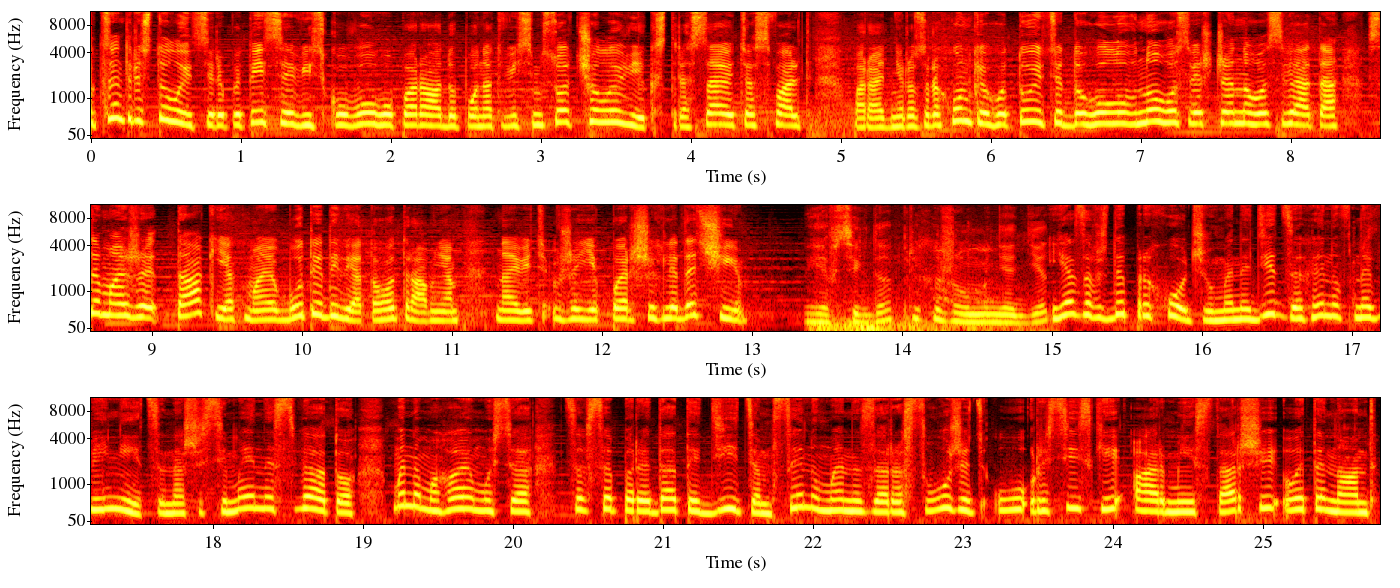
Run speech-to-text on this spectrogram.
У центрі столиці репетиція військового параду. Понад 800 чоловік стрясають асфальт. Парадні розрахунки готуються до головного священного свята. Все майже так, як має бути 9 травня. Навіть вже є перші глядачі. Я всегда прихожу, у меня дед. Я завжди приходжу. У мене дід загинув на війні. Це наше сімейне свято. Ми намагаємося це все передати дітям. Син у мене зараз служить у російській армії, старший лейтенант.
